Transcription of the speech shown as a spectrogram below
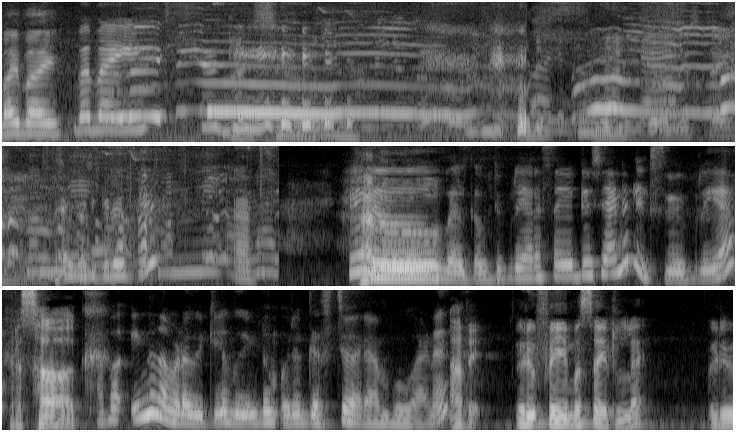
Bye bye bye bye hello welcome to Priya Rasa YouTube channel it's me Priya Razak അപ്പൊ ഇന്ന് നമ്മുടെ വീട്ടിൽ വീണ്ടും ഒരു ഗസ്റ്റ് വരാൻ പോവാണ്. അതെ. ഒരു ഫേമസ് ആയിട്ടുള്ള ഒരു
